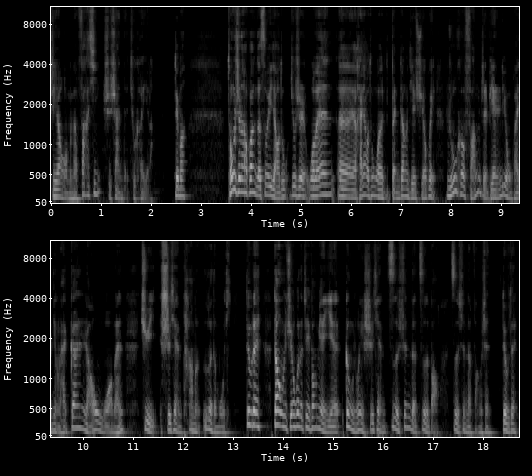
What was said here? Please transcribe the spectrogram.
只要我们的发心是善的就可以了，对吗？同时呢，换个思维角度，就是我们呃还要通过本章节学会如何防止别人利用环境来干扰我们，去实现他们恶的目的，对不对？当我们学会了这方面，也更容易实现自身的自保、自身的防身，对不对？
